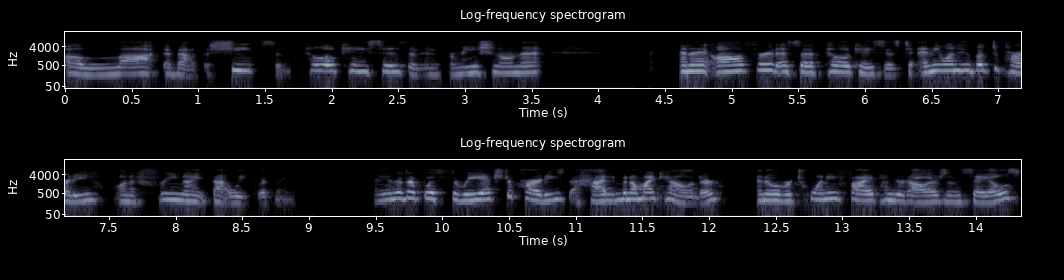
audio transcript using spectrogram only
a lot about the sheets and pillowcases and information on that. And i offered a set of pillowcases to anyone who booked a party on a free night that week with me i ended up with three extra parties that hadn't been on my calendar and over $2500 in sales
